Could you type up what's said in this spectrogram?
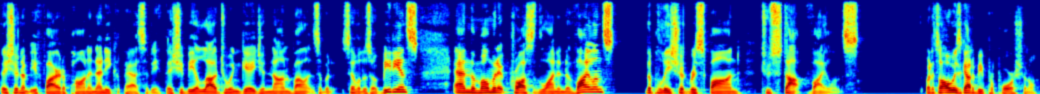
they shouldn't be fired upon in any capacity. They should be allowed to engage in nonviolent civil disobedience. And the moment it crosses the line into violence, the police should respond to stop violence. But it's always got to be proportional.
